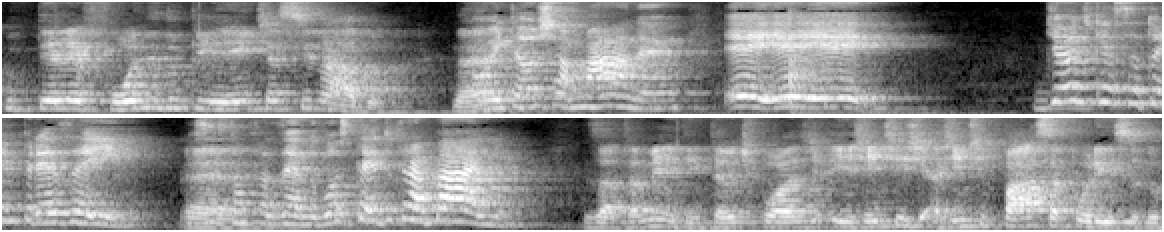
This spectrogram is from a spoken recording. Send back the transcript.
com o telefone do cliente assinado, né? Ou então chamar, né? Ei, ei, ei. De onde que é essa tua empresa aí? O que Vocês É. estão fazendo? Gostei do trabalho. Exatamente. Então, tipo, a gente, a gente passa por isso, do,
